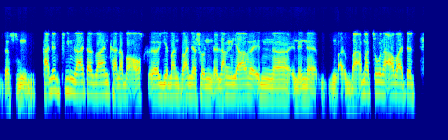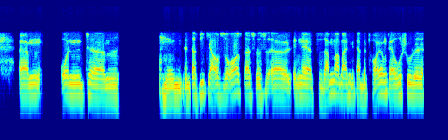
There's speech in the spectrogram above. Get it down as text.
das kann ein Teamleiter sein, kann aber auch äh, jemand sein, der schon lange Jahre in, äh, in, in der, bei Amazon arbeitet. Ähm, und ähm, das sieht ja auch so aus, dass es äh, in der Zusammenarbeit mit der Betreuung der Hochschule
